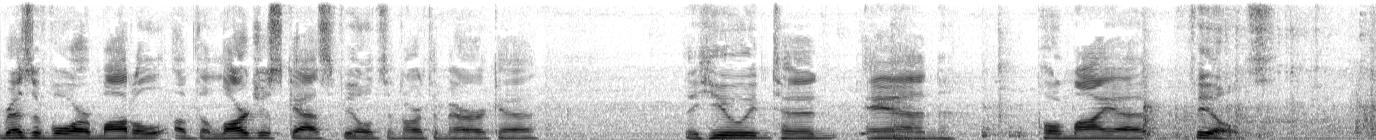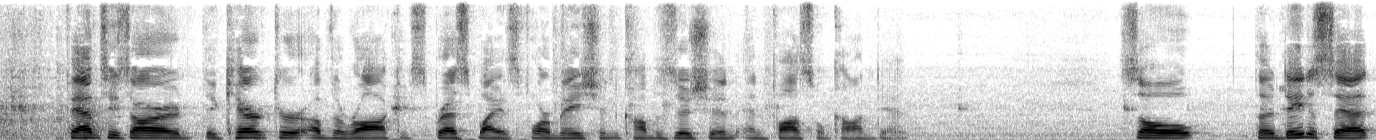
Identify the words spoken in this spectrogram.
reservoir model of the largest gas fields in North America, the Hugoton and Panoma fields. Facies are the character of the rock expressed by its formation, composition, and fossil content. So the data set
